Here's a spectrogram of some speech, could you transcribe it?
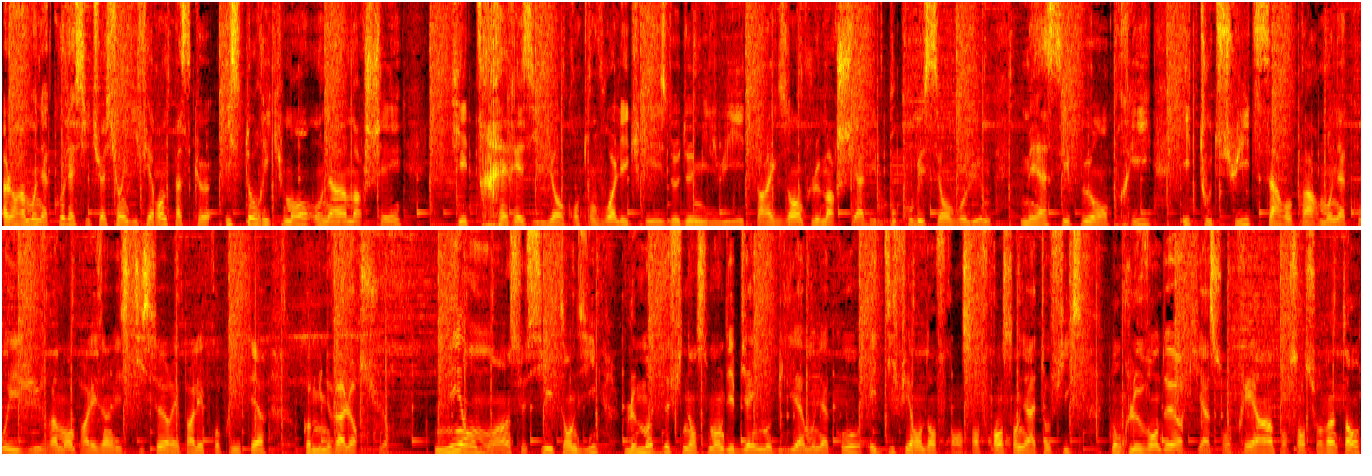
Alors à Monaco la situation est différente parce que historiquement on a un marché qui est très résilient. Quand on voit les crises de 2008, par exemple, le marché avait beaucoup baissé en volume, mais assez peu en prix, et tout de suite, ça repart. Monaco est vu vraiment par les investisseurs et par les propriétaires comme une valeur sûre. Néanmoins, ceci étant dit, le mode de financement des biens immobiliers à Monaco est différent d'en France. En France, on est à taux fixe. Donc le vendeur qui a son prêt à 1% sur 20 ans,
